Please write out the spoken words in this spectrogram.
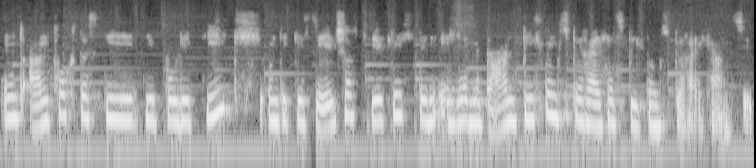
Und einfach, dass die, die Politik und die Gesellschaft wirklich den elementaren Bildungsbereich als Bildungsbereich ansieht.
